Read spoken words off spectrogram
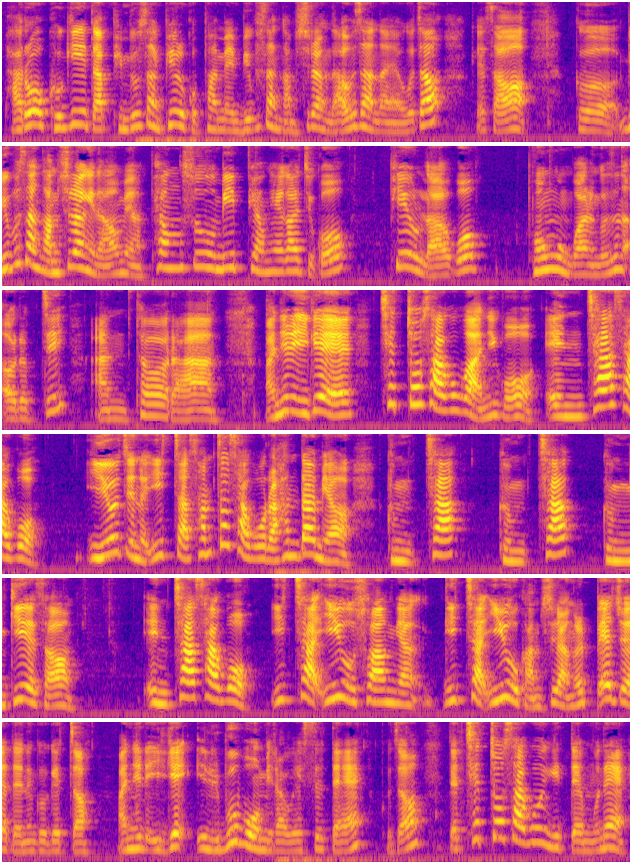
바로 거기에다 미부상 비율 곱하면 미부상 감수량 나오잖아요. 그죠? 그래서 그 미부상 감수량이 나오면 평수 미평 해가지고 비율 나오고 보험 공부하는 것은 어렵지 않더라. 만일에 이게 최초 사고가 아니고 N차 사고, 이어지는 2차, 3차 사고를 한다면 금차, 금차, 금기에서 N차 사고, 2차 이후 수확량, 2차 이후 감수량을 빼줘야 되는 거겠죠. 만일에 이게 일부 보험이라고 했을 때, 그죠? 근데 최초 사고이기 때문에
